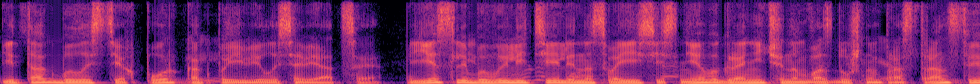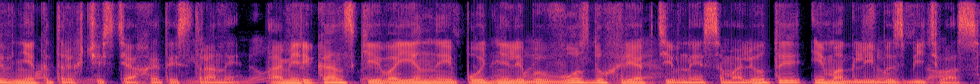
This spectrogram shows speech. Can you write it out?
и так было с тех пор, как появилась авиация. Если бы вы летели на своей сесне в ограниченном воздушном пространстве в некоторых частях этой страны, американские военные подняли бы в воздух реактивные самолеты и могли бы сбить вас.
